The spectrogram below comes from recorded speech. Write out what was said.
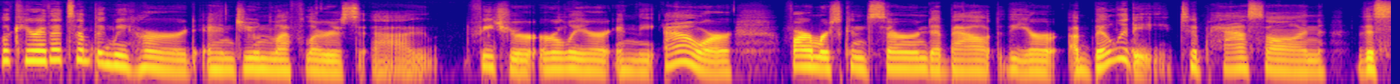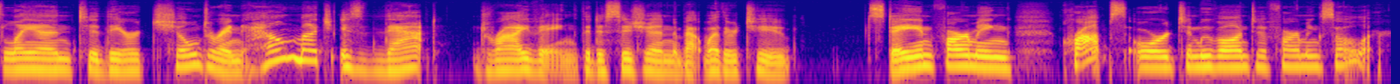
Well, Kara, that's something we heard in June Leffler's uh, feature earlier in the hour. Farmers concerned about their ability to pass on this land to their children. How much is that driving the decision about whether to stay in farming crops or to move on to farming solar?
